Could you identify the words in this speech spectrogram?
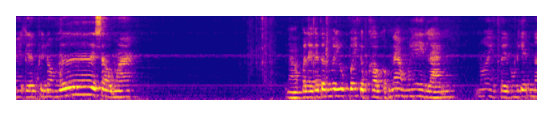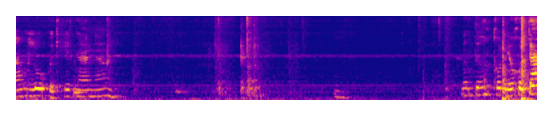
ม่ บ้านแม่เดือนพี่น้องเอ้ยเศร้ามาหนาวไปเลยก็ต้องไม่ลุกไปกับเขากับน้ำไม่ให้หลานน้อยไปโรงเรียนน้ำลูกไปเฮ็ดงานน้ำอืมนึ่งเตื้อข้าวเหนียวข้าวเจ้า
